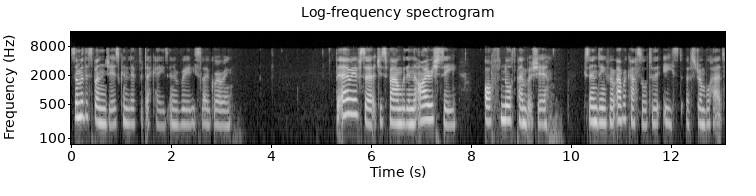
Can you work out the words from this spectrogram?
Some of the sponges can live for decades and are really slow growing. The area of search is found within the Irish Sea off North Pembrokeshire, extending from Abercastle to the east of Strumble Head.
